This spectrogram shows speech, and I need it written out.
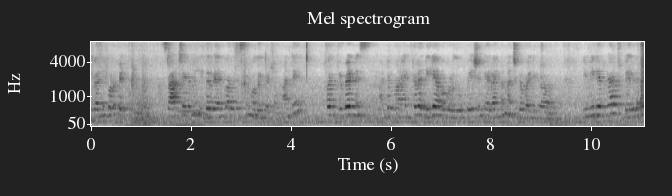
ఇవన్నీ కూడా పెట్టుకున్నాము. స్టార్ట్ చేయడమే ఇద్దరు గైనకాలజిస్ట్ని మొదలు పెట్టాము అంటే ఫర్ ప్రిపేర్నెస్ అంటే మనం ఎక్కడ డిలే అవ్వకూడదు. పేషెంట్ ఎలా అయినా మంచిగా బయటికి రావాలి. ఇమీడియట్గా డెలివరీ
